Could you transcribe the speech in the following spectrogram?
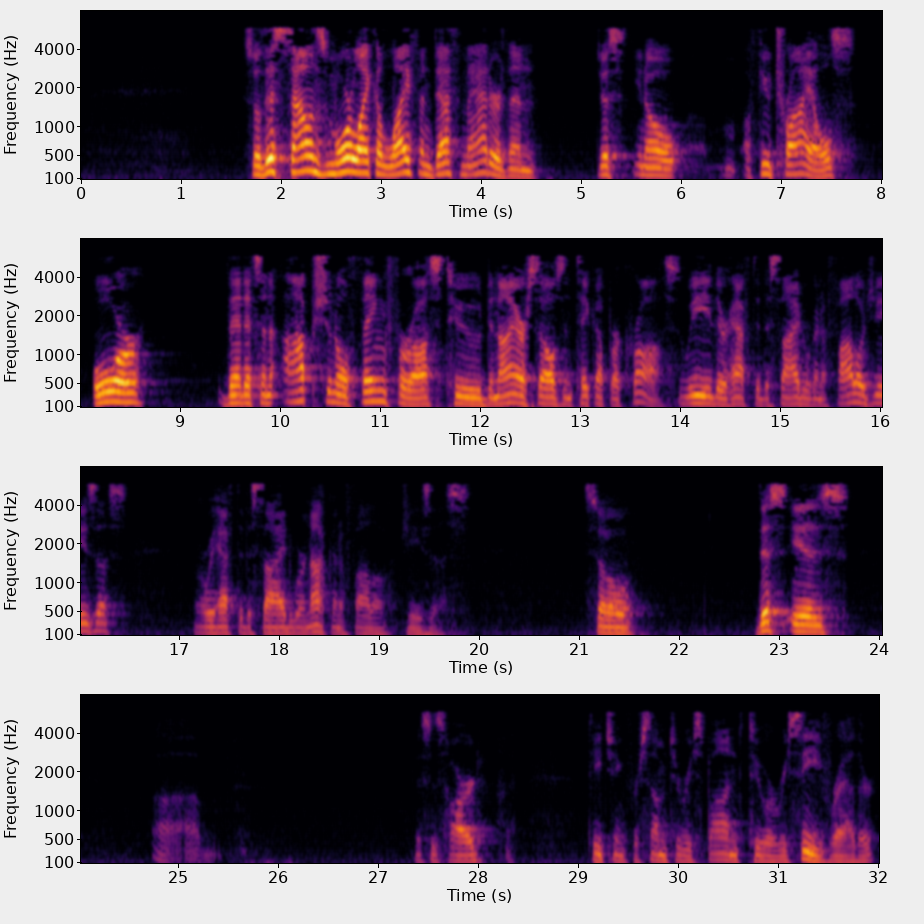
So this sounds more like a life and death matter than just, you know, a few trials, or that it's an optional thing for us to deny ourselves and take up our cross. We either have to decide we're going to follow Jesus, or we have to decide we're not going to follow Jesus. So, this is um, this is hard teaching for some to respond to or receive, rather.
